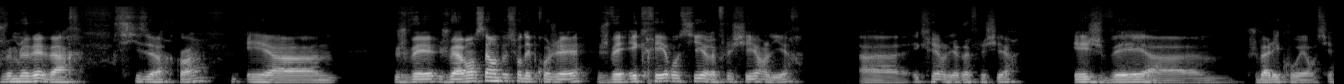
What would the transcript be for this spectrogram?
je vais me lever vers 6 heures, quoi. Et euh, je, vais, je vais avancer un peu sur des projets. Je vais écrire aussi, réfléchir, lire. Euh, écrire, lire, réfléchir. Et je vais, je vais aller courir aussi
